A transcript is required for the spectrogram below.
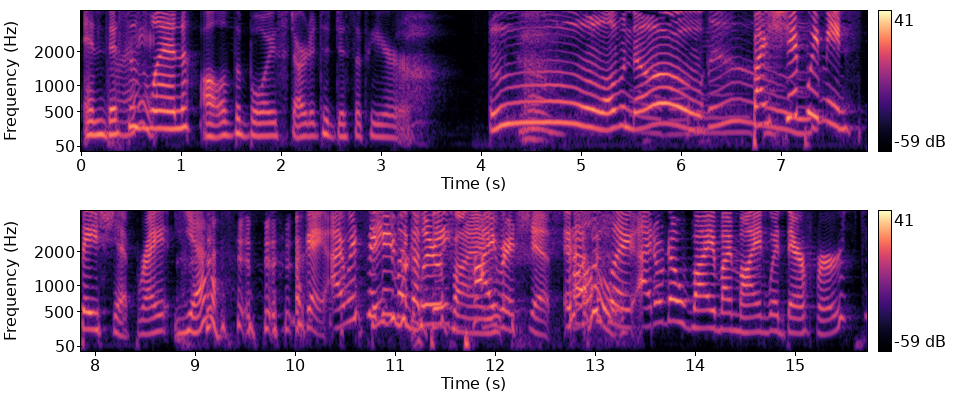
And this is when all of the boys started to disappear. Ooh, oh no. By ship, we mean spaceship, right? Yes. Okay, I was thinking like a big pirate ship, and I was oh. like, I don't know why my mind went there first.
